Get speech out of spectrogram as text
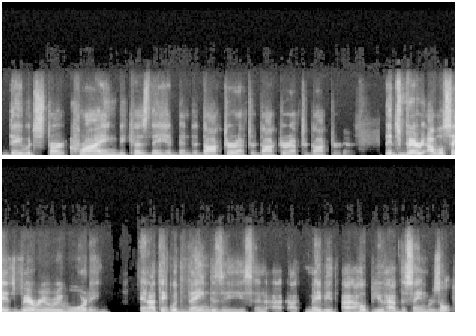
they would start crying because they mm. had been to doctor after doctor after doctor. It's very, I will say, it's very rewarding. And I think with vein disease, and I, I, maybe I hope you have the same result.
